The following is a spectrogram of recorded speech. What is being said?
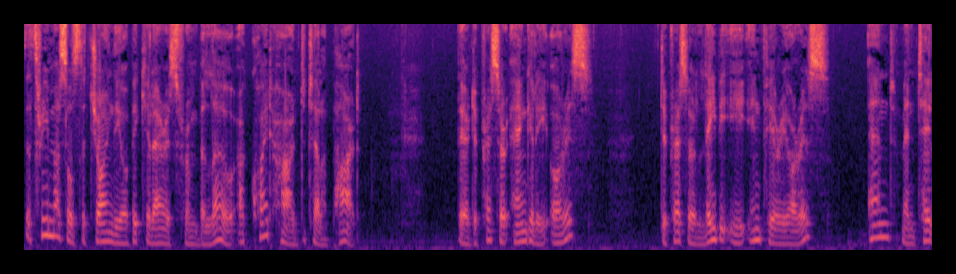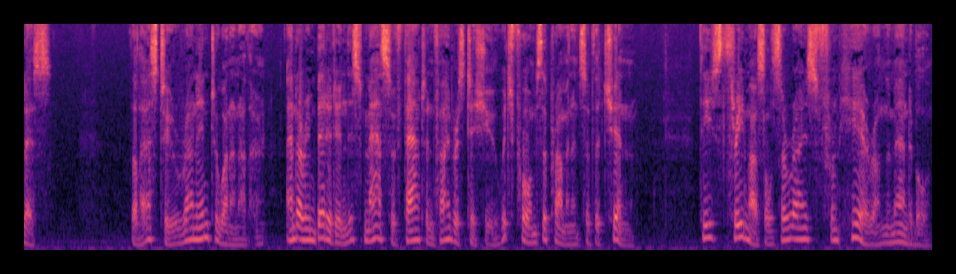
The three muscles that join the orbicularis from below are quite hard to tell apart. They're depressor anguli oris, depressor labii inferioris, and mentalis. The last two run into one another and are embedded in this mass of fat and fibrous tissue which forms the prominence of the chin. These three muscles arise from here on the mandible.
